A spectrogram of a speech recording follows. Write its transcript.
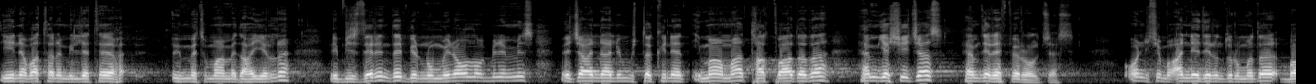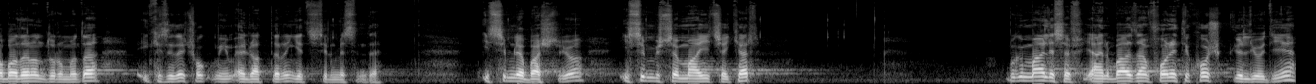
dine, vatanı, millete, ümmet-i Muhammed'e hayırlı ve bizlerin de bir numune olabilmemiz ve cealnel muttaqine imama takvada da hem yaşayacağız hem de rehber olacağız. Onun için bu annelerin durumu da babaların durumu da ikisi de çok mühim evlatların yetiştirilmesinde. İsimle başlıyor. İsim müsemmayı çeker. Bugün maalesef yani bazen fonetik hoş geliyor diye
